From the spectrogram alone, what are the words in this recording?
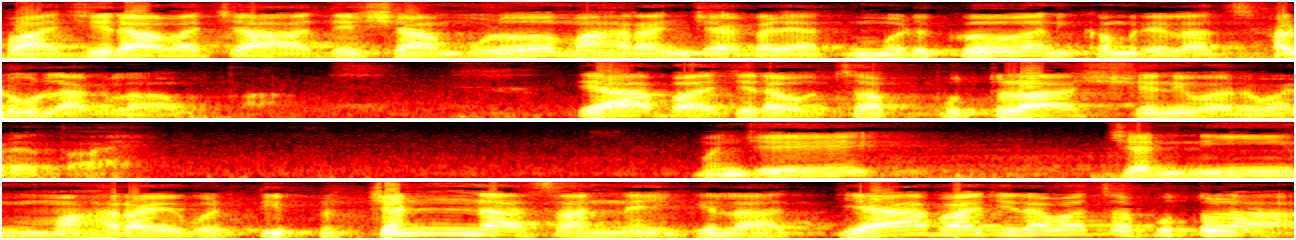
बाजीरावाच्या आदेशामुळं महाराजांच्या गळ्यात मडकं आणि कमरेला झाडू लागला होता. त्या बाजीरावचा पुतळा शनिवारवाड्यात आहे. म्हणजे ज्यांनी महाराजवरती प्रचंड असा अन्याय केला त्या बाजीरावाचा पुतळा.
